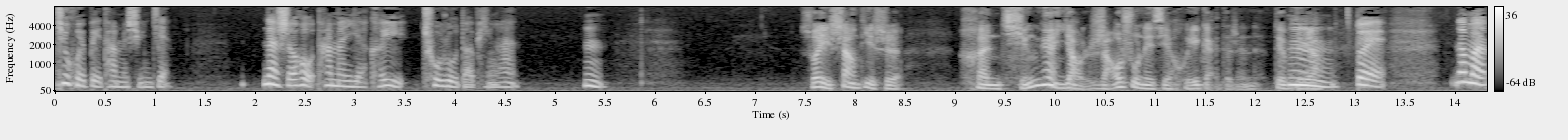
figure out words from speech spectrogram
就会被他们寻见。那时候他们也可以出入得平安。嗯，所以上帝是很情愿要饶恕那些悔改的人的，对不对呀？对。那么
